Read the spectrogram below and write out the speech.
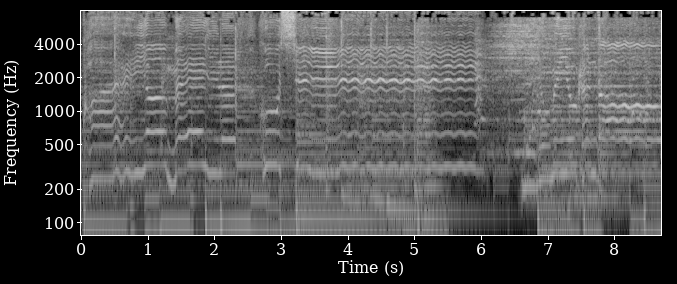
快要没了呼吸。你有没有看到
